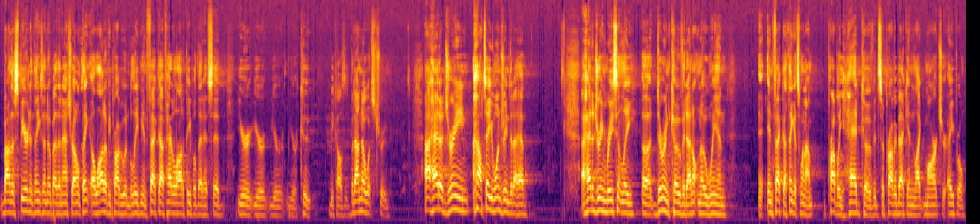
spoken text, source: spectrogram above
by the Spirit and things I know by the natural, I don't think a lot of you probably wouldn't believe me. In fact, I've had a lot of people that have said, you're, you're, you're, you're a kook because, but I know what's true. I had a dream. I'll tell you one dream that I had. I had a dream recently uh, during COVID. I don't know when. In fact, I think it's when I probably had COVID, so probably back in like March or April.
